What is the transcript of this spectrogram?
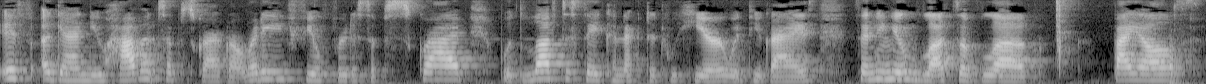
If again you haven't subscribed already, feel free to subscribe. Would love to stay connected here with you guys. Sending you lots of love. Bye, y'all.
